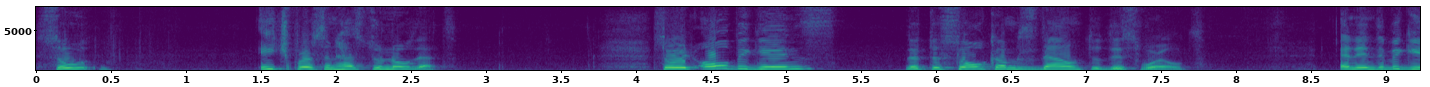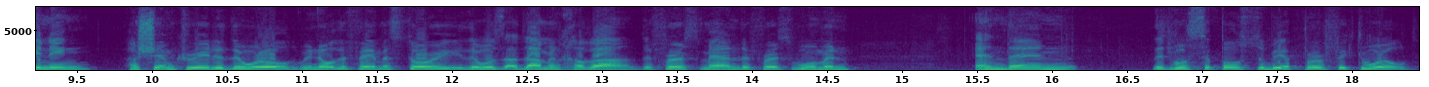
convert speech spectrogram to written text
So each person has to know that. So it all begins that the soul comes down to this world. And in the beginning, Hashem created the world. We know the famous story. There was Adam and Chava, the first man, the first woman. And then it was supposed to be a perfect world.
